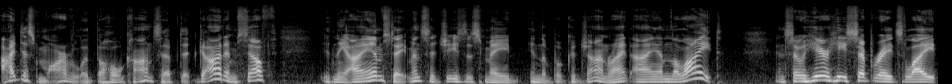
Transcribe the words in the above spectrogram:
I just marvel at the whole concept that God Himself, in the I am statements that Jesus made in the book of John, right? I am the light. And so here He separates light,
